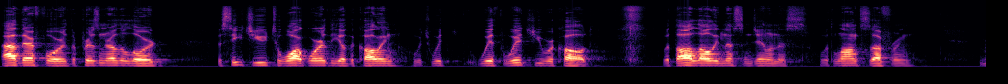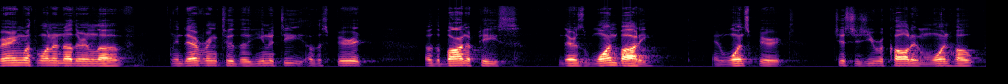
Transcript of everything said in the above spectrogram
I, therefore, the prisoner of the Lord, beseech you to walk worthy of the calling which, which, with which you were called with all lowliness and gentleness, with long suffering, bearing with one another in love, endeavoring to the unity of the Spirit of the bond of peace. There is one body and one Spirit, just as you were called in one hope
